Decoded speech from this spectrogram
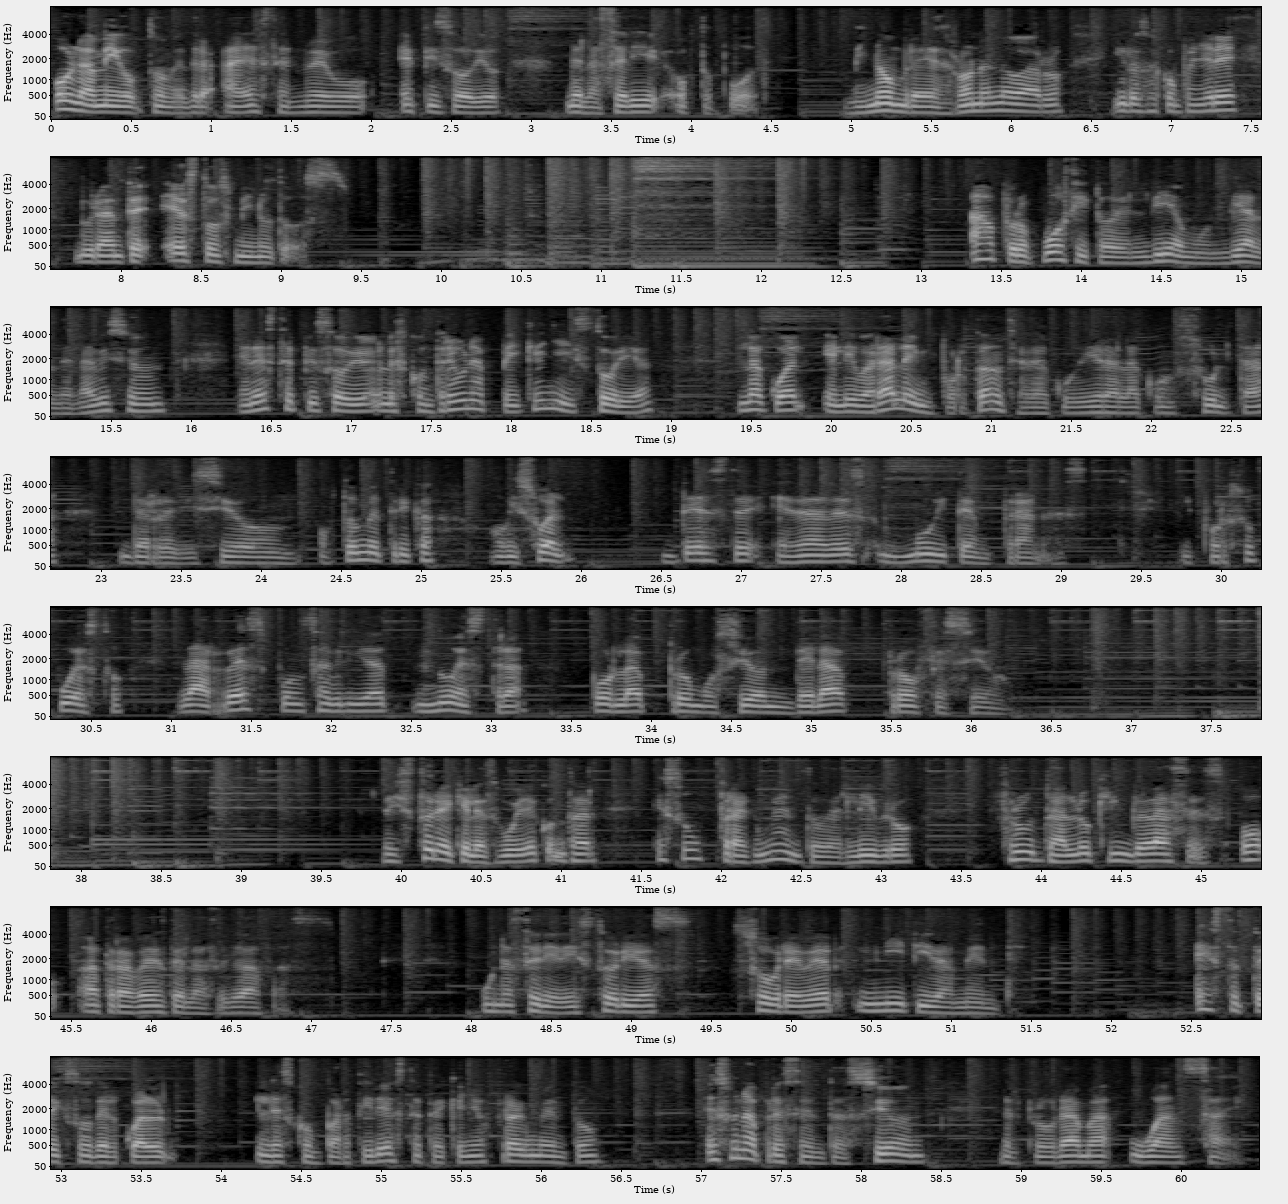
Hola amigo optómetra a este nuevo episodio de la serie Optopod. Mi nombre es Ronald Navarro y los acompañaré durante estos minutos. A propósito del Día Mundial de la Visión, en este episodio les contaré una pequeña historia la cual elevará la importancia de acudir a la consulta de revisión optométrica o visual desde edades muy tempranas y por supuesto la responsabilidad nuestra por la promoción de la profesión. La historia que les voy a contar es un fragmento del libro Through the Looking Glasses o A través de las gafas, una serie de historias sobre ver nítidamente. Este texto del cual les compartiré este pequeño fragmento es una presentación del programa One Side.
